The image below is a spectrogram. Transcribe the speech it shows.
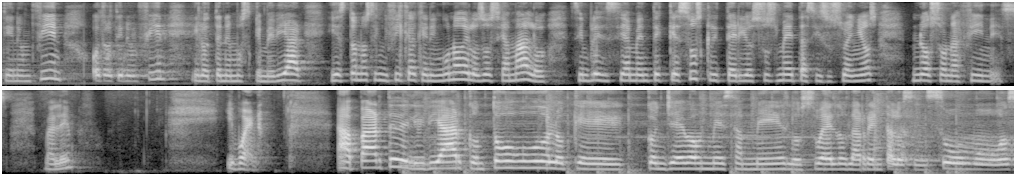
tiene un fin, otro tiene un fin y lo tenemos que mediar. Y esto no significa que ninguno de los dos sea malo, simple y sencillamente que sus criterios, sus metas y sus sueños no son afines, ¿vale? Y bueno, aparte de lidiar con todo lo que conlleva un mes a mes, los sueldos, la renta, los insumos,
